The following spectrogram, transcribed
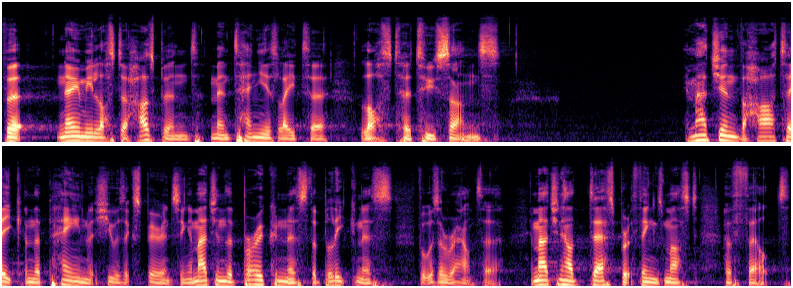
that Naomi lost her husband and then 10 years later lost her two sons. Imagine the heartache and the pain that she was experiencing. Imagine the brokenness, the bleakness that was around her. Imagine how desperate things must have felt.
